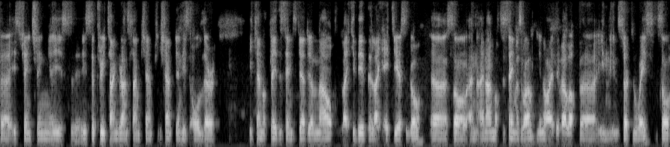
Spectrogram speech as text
uh, is changing. He's he's a three-time Grand Slam champ- champion. He's older he cannot play the same schedule now like he did like eight years ago. Uh, so and, and I'm not the same as well. You know, I develop uh, in in certain ways. So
